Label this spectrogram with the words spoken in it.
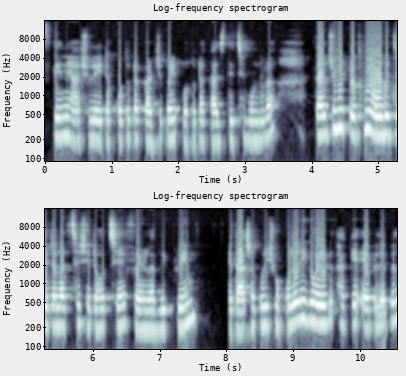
স্কিনে আসলে এটা কতটা কার্যকারী, কতটা কাজ দিচ্ছে বন্ধুরা। তার জন্য প্রথমে আমাদের যেটা লাগছে সেটা হচ্ছে ফেয়ার লাভলি ক্রিম এটা আশা করি সকলেরই ঘরে থাকে অ্যাভেলেবেল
